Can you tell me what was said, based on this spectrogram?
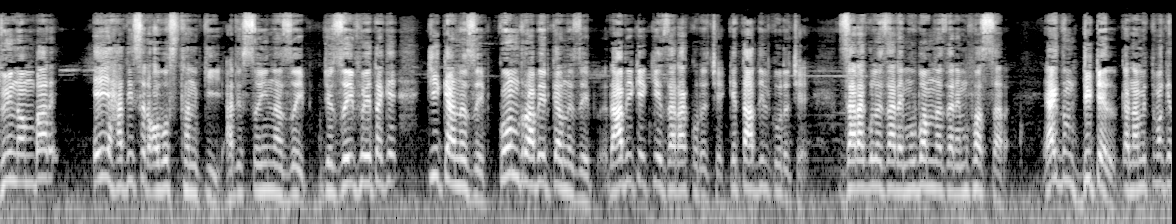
দুই নম্বর এই হাদিসের অবস্থান কি? হাদিস সহিনা জৈব যে জৈব হয়ে থাকে, কি কেন জৈব কোন রাবির কারণে জৈব রাবিকে কে যারা করেছে? কে তাদিল করেছে? যারা গুলো যারা মুবাম না জানে মুফাসার একদম ডিটেল কারণ আমি তোমাকে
